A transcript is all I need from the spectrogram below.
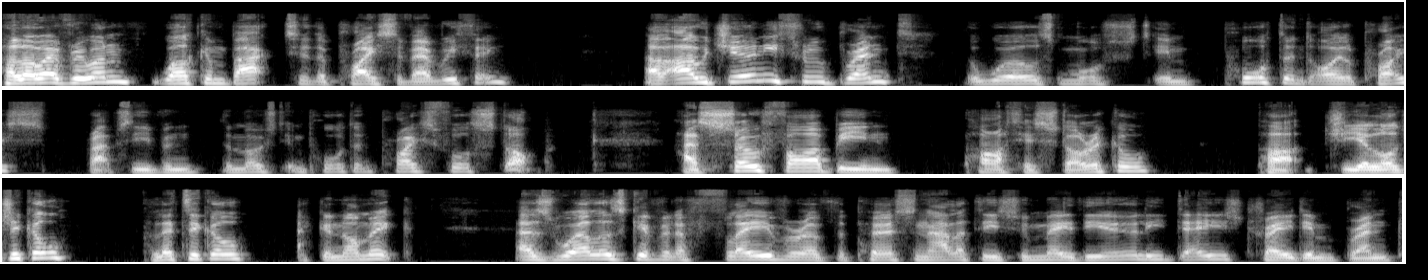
Hello, everyone. Welcome back to The Price of Everything. Uh, our journey through Brent, the world's most important oil price, perhaps even the most important price full stop, has so far been part historical, part geological, political, economic, as well as given a flavor of the personalities who made the early days trade in Brent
